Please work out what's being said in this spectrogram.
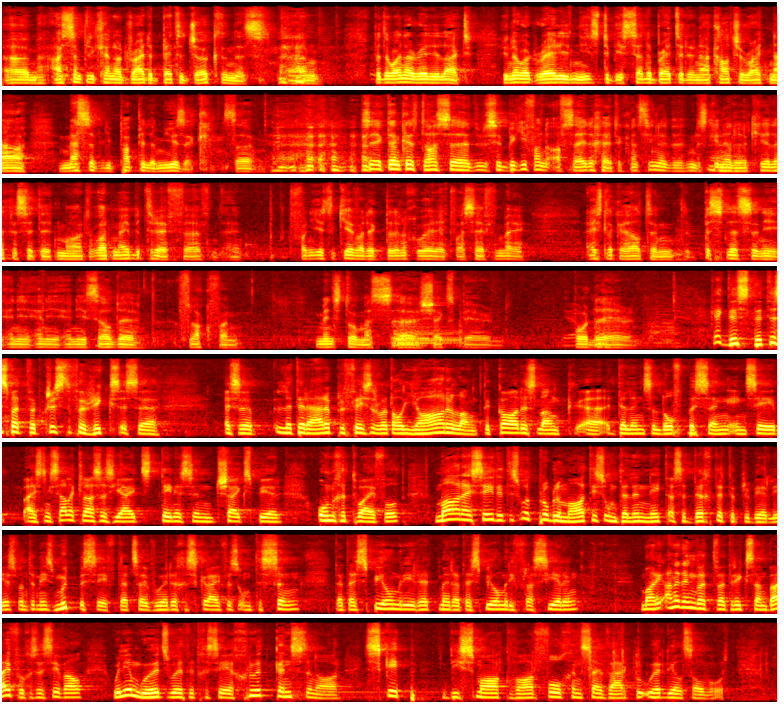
um, I simply cannot write a better joke than this. Um, but the one I really liked, you know what really needs to be celebrated in our culture right now? Massively popular music. So, so ek dink dit daar's 'n so 'n bietjie van afsydigheid. Ek kan sien dat dit miskien ja. hulle kele gesit het, maar wat my betref, uh, van die eerste keer wat ek dit gehoor het, was hy vir my eislike held en beslis in die in die in die in dieselfde vlak van mensdom as uh, Shakespeare en Baudelaire. Kyk, dis dit is wat wat Christopher Ricks is 'n is 'n literêre professor wat al jare lank, dekades lank uh, Dylan se lof besing en sê hy's in dieselfde klas as Yeats, Tennyson, Shakespeare ongetwyfeld, maar hy sê dit is ook problematies om Dylan net as 'n digter te probeer lees want 'n mens moet besef dat sy woorde geskryf is om te sing, dat hy speel met die ritme, dat hy speel met die frasering. Maar die ander ding wat wat Ricks dan byvoeg is hy sê wel William Wordsworth het gesê 'n groot kunstenaar skep die smaak waar volgens sy werk beoordeel sal word.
